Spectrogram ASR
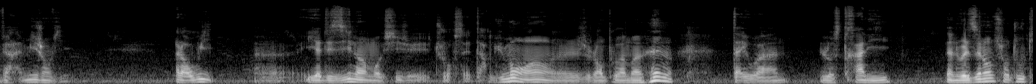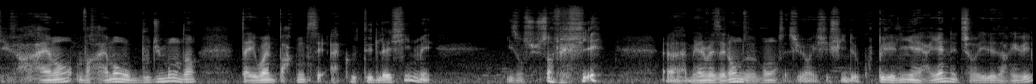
vers la mi-janvier. Alors oui, euh, il y a des îles, hein, moi aussi j'ai toujours cet argument, hein, euh, je l'emploie moi-même, Taïwan, l'Australie, la Nouvelle-Zélande surtout, qui est vraiment, vraiment au bout du monde. Hein. Taïwan, par contre, c'est à côté de la Chine, mais ils ont su s'en méfier. Euh, mais la Nouvelle-Zélande, bon, c'est sûr, il suffit de couper les lignes aériennes et de surveiller les arrivées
